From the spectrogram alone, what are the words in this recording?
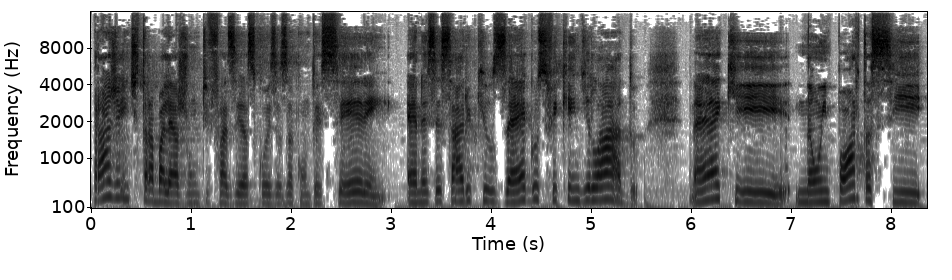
para a gente trabalhar junto e fazer as coisas acontecerem, é necessário que os egos fiquem de lado, né? Que não importa se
